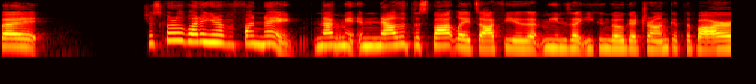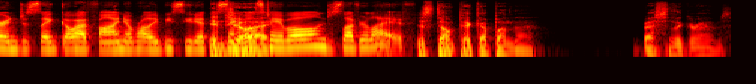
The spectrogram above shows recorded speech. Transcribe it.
but just go to the wedding and have a fun night and that me- and now that the spotlight's off you that means that you can go get drunk at the bar and just like go have fun you'll probably be seated at the Enjoy. singles table and just love your life just don't pick up on the rest of the grooms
